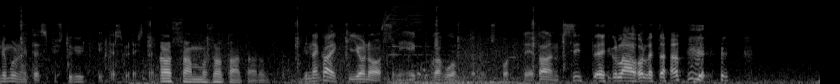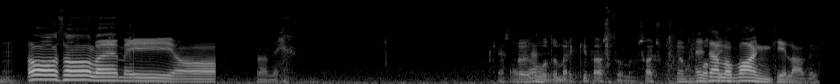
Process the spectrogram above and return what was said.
Niin mun ei tässä pysty hyppiä tässä vedestä. Tossa on mun sotatarvi. Minä kaikki jonossa, niin ei kukaan huomattanut spotteja tanssit, ei kun lauletaan. O sole mio. Noniin. Mikäs toi tässä. huutomerkki taas tuolla? Saaks jonkun Ei potin? täällä ole vankila vi.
